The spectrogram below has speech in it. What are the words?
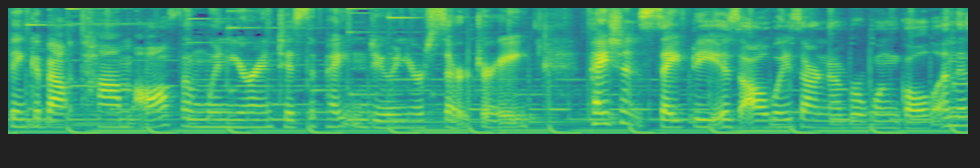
think about time off and when you're anticipating doing your surgery. Patient safety is always our number one goal, and the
